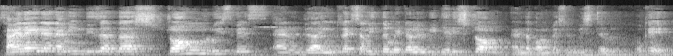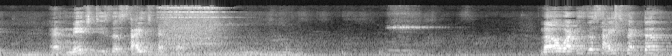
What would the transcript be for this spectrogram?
Cyanide and amine, these are the strong Lewis base and the interaction with the metal will be very strong and the complex will be stable. Okay. And next is the size factor. Now what is the size factor?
